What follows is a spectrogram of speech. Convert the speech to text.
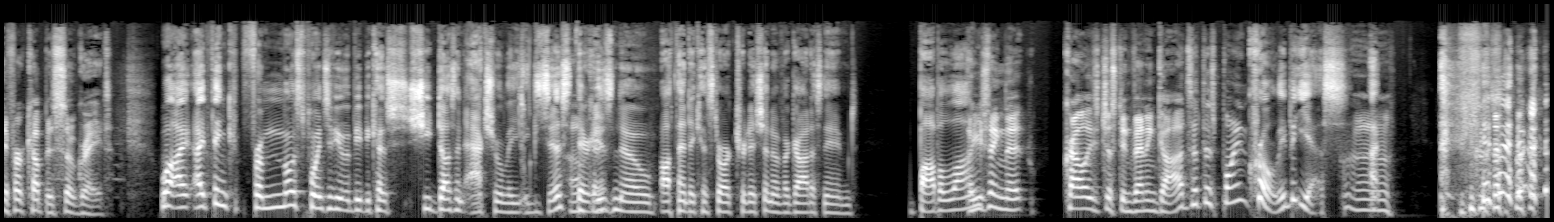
if her cup is so great. well I, I think from most points of view it would be because she doesn't actually exist there Okay. is no authentic historic tradition of a goddess named Babalon Are you saying that Crowley's just inventing gods at this point? Crowley but yes I-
